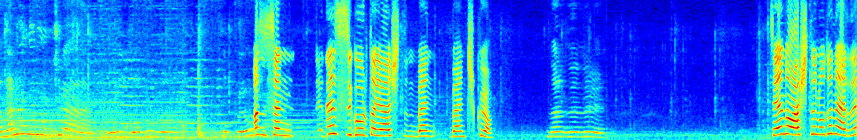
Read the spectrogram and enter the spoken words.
Ya nereden. Korkmaya bak. Asıl sen neden sigortayı açtın? Ben ben çıkıyorum. Nerede, nerede, nereye? Senin o açtığın oda nerede?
